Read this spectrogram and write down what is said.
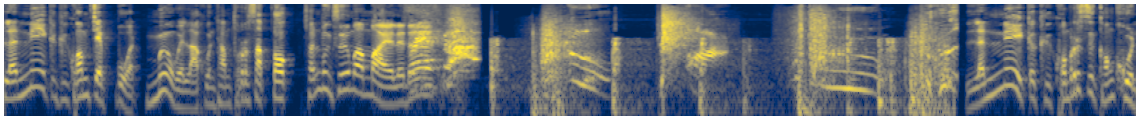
และนี่ก็คือความเจ็บปวดเมื่อเวลาคุณทำโทรศัพท์ตก ฉันเพิ่งซื้อมาใหม่เลยนะ และนี่ก็คือความรู้สึกของคุณ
